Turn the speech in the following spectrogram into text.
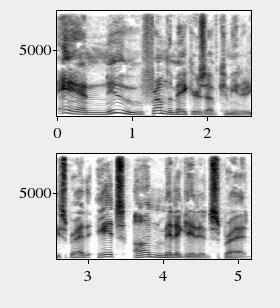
And new from the makers of Community Spread, it's Unmitigated Spread.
